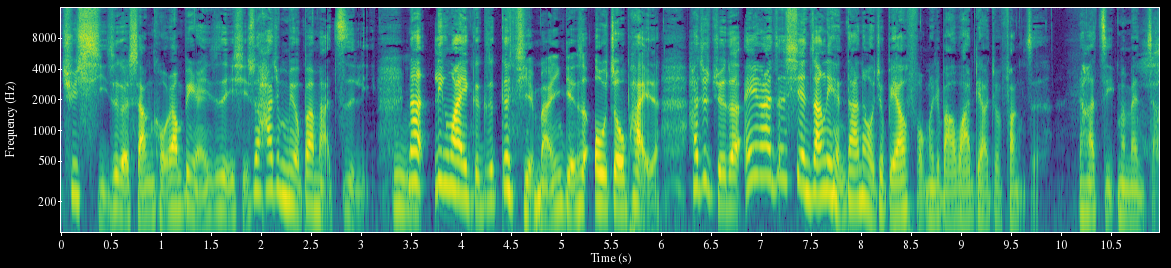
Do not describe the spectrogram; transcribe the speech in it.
去洗这个伤口，让病人自己洗，所以他就没有办法自理。嗯、那另外一个就更野蛮一点，是欧洲派的，他就觉得，哎、欸，那这线张力很大，那我就不要缝了，就把它挖掉，就放着。让他自己慢慢长，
